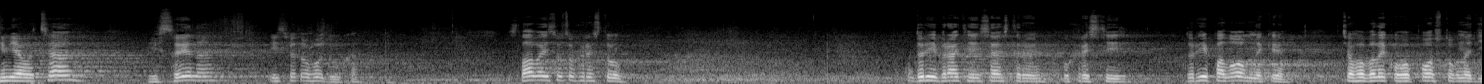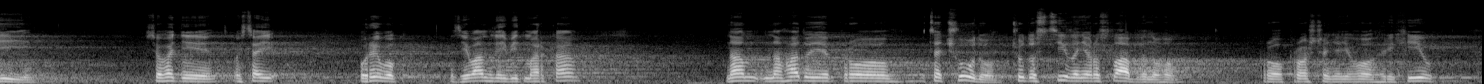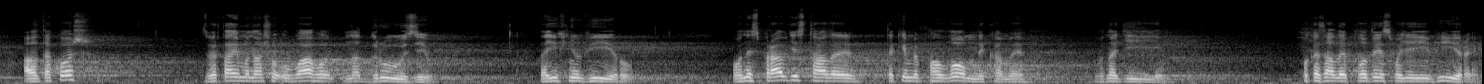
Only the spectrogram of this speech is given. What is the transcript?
Ім'я Отця і Сина, і Святого Духа. Слава Ісусу Христу! Дорогі браті і сестри у Христі, дорогі паломники цього великого посту в надії. Сьогодні ось цей уривок з Євангелії від Марка нам нагадує про це чудо, чудо зцілення розслабленого, про прощення його гріхів, але також звертаємо нашу увагу на друзів, на їхню віру. Вони справді стали такими паломниками в надії, показали плоди своєї віри.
